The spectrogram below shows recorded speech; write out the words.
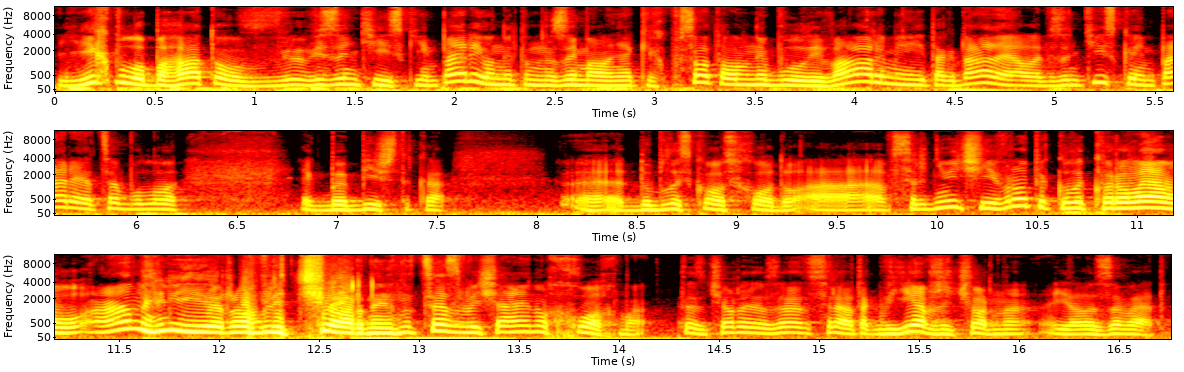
Їх було багато в Візантійській імперії, вони там не займали ніяких посад, але вони були і в армії і так далі. Але Візантійська імперія це було якби більш така е, до Близького Сходу. А в середньовічній Європі, коли королеву Англії роблять чорною, ну це звичайно хохма. Це чорна. Так є вже чорна Єлизавета.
